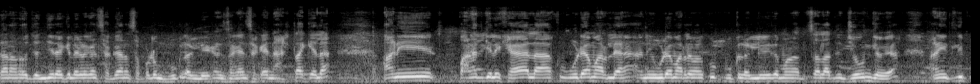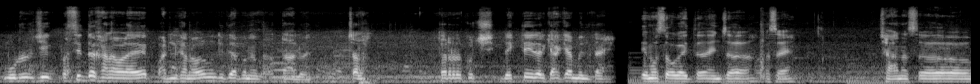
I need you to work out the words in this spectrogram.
जाणार आहोत जंजिरा केल्याकडे कारण सगळ्यांना सपटून भूक लागली कारण सगळ्यांनी सकाळी नाश्ता केला. आणि पाण्यात गेले खेळायला खूप उड्या मारल्या. आणि उड्या मारल्यामुळे खूप भूक लागलेली तर मग चला आता जेवून घेऊया. आणि इथली मुरुडची एक प्रसिद्ध खानावळ आहे पाटील खानावळ. म्हणून तिथे आपण आता आलो आहे चला. तर कुछ देखते इधर क्या क्या मिळतं आहे ते मस्त बघायचं यांचं कसं आहे. छान असं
